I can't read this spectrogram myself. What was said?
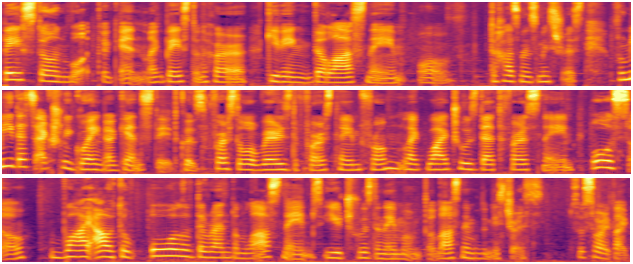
based on what again like based on her giving the last name of the husband's mistress. For me, that's actually going against it, because first of all, where is the first name from? Like, why choose that first name? Also, why out of all of the random last names, you choose the name of the last name of the mistress? So sorry, like,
